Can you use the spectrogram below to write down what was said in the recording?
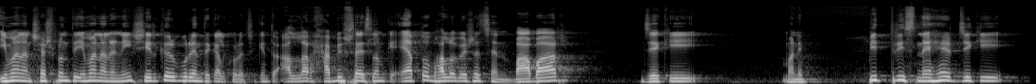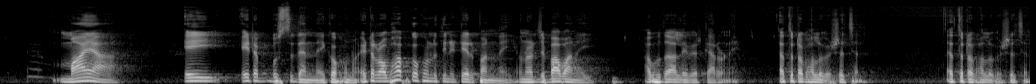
ইমান আন, শেষ পর্যন্ত ইমান আনেনি, শিরকের উপরে ইন্তেকাল করেছে। কিন্তু আল্লাহর হাবিব শাহ ইসলামকে এত ভালোবেসেছেন, বাবার যে কি মানে পিতৃ স্নেহের যে কি মায়া, এই, এটা বুঝতে দেন নাই কখনো। এটার অভাব কখনো তিনি টের পান নাই, ওনার যে বাবা নাই আবু তালেবের কারণে। এতটা ভালোবেসেছেন এতটা ভালোবেসেছেন।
